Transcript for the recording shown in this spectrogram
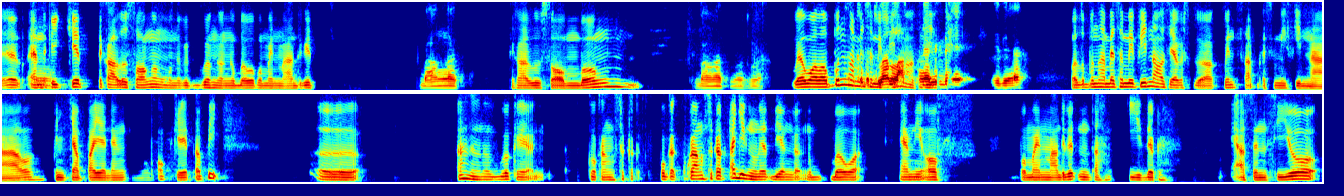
Eh, Hmm. Enrique terlalu songong menurut gue nggak ngebawa pemain Madrid Banget, terlalu sombong banget menurut gua. Ya walaupun sampai semifinal sih. gede gitu ya. Walaupun sampai semifinal sih harus gue akuin sampai semifinal pencapaian yang oke tapi eh ah gue kayak kurang sekak kurang, sekak aja ngeliat dia nggak ngebawa any of pemain Madrid entah either Asensio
